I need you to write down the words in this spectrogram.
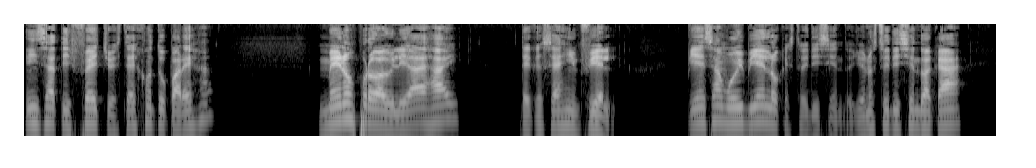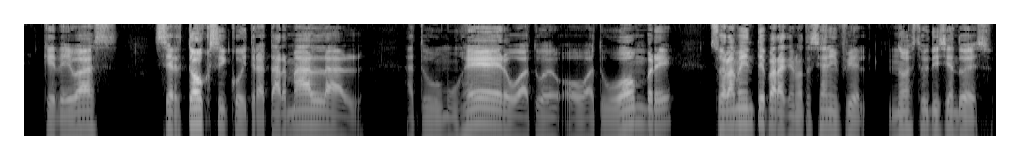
insatisfecho estés con tu pareja, menos probabilidades hay de que seas infiel. Piensa muy bien lo que estoy diciendo. Yo no estoy diciendo acá que debas ser tóxico y tratar mal a tu mujer o a tu, o a tu hombre solamente para que no te sean infiel. No estoy diciendo eso.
